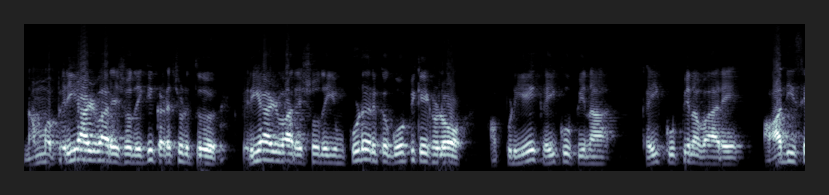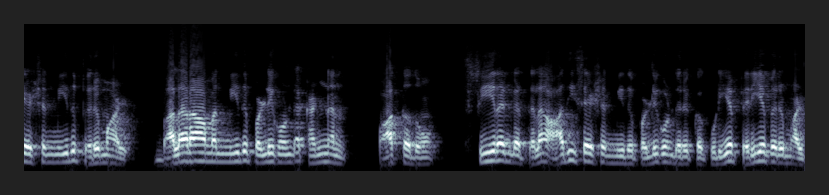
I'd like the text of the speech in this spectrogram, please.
நம்ம பெரியாழ்வார் யசோதைக்கு கிடைச்சுடுத்து பெரியாழ்வார் யசோதையும் கூட இருக்க கோபிகைகளும் அப்படியே கை கூப்பினா கை கூப்பினவாறே ஆதிசேஷன் மீது பெருமாள் பலராமன் மீது பள்ளி கொண்ட கண்ணன் பார்த்ததும் ஸ்ரீரங்கத்துல ஆதிசேஷன் மீது பள்ளி கொண்டு இருக்கக்கூடிய பெரிய பெருமாள்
